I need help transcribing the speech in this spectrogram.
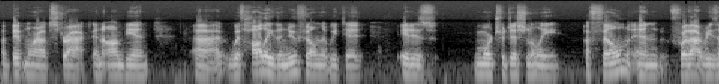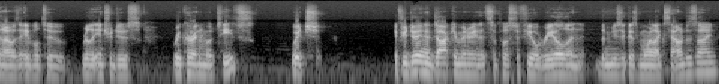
a bit more abstract and ambient. Uh, with Holly, the new film that we did, it is more traditionally a film, and for that reason, I was able to really introduce recurring motifs, which if you're doing a documentary that's supposed to feel real and the music is more like sound design,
